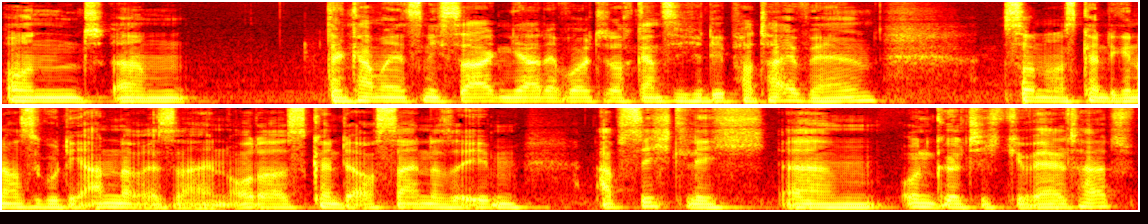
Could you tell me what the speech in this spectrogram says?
Und ähm, dann kann man jetzt nicht sagen, ja, der wollte doch ganz sicher die Partei wählen, sondern es könnte genauso gut die andere sein. Oder es könnte auch sein, dass er eben absichtlich ähm, ungültig gewählt hat,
